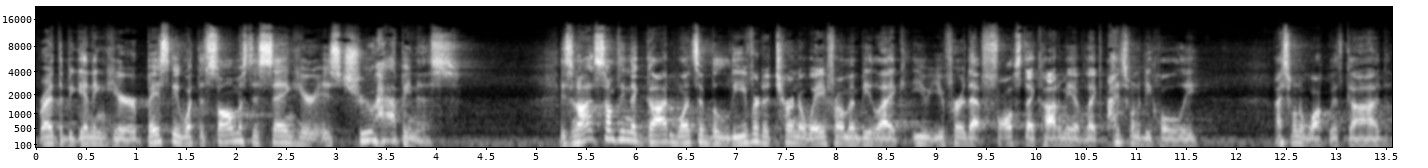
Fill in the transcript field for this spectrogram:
right at the beginning here. Basically, what the psalmist is saying here is true happiness is not something that God wants a believer to turn away from and be like, you, have heard that false dichotomy of like, I just want to be holy. I just want to walk with God.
